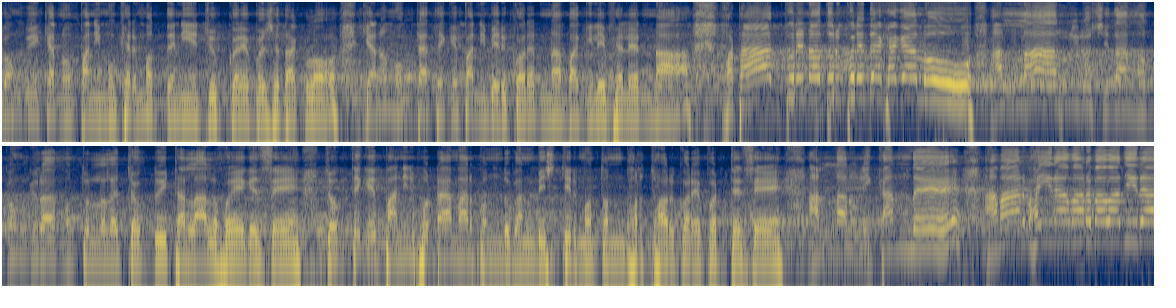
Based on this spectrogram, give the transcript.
গঙ্গুই কেন পানি মুখের মধ্যে নিয়ে চুপ করে বসে থাকল? কেন মুখটা থেকে পানি বের করেন না বা গিলে ফেলেন না? হঠাৎ করে নজর করে দেখা গেল আল্লাহ চোখ দুইটা লাল হয়ে গেছে। চোখ থেকে পানির ফোঁটা আমার বন্ধুগণ বৃষ্টির মতন ঝরঝর করে পড়তেছে। আল্লাহর অলি কান্দে, আমার ভাইরা, আমার বাবাজিরা,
